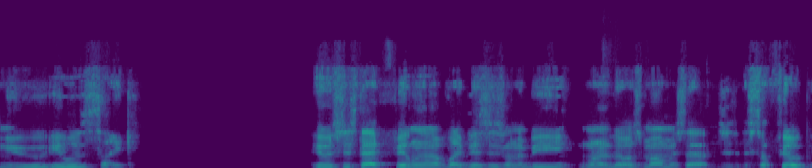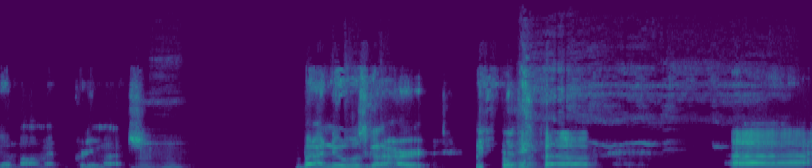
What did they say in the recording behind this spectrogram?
knew it was like it was just that feeling of like this is gonna be one of those moments that just, it's a feel good moment, pretty much. Mhm. But I knew it was gonna hurt. so, uh,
